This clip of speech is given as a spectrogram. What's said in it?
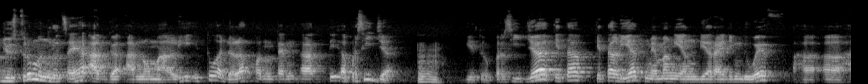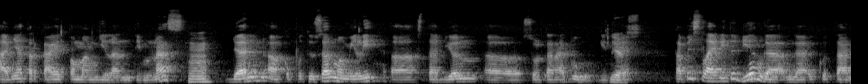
justru menurut saya agak anomali itu adalah konten eh, Persija Mm-mm. gitu. Persija kita kita lihat memang yang dia riding the wave ha- eh, hanya terkait pemanggilan timnas Mm. dan eh, keputusan memilih eh, stadion eh, Sultan Agung gitu ya. Tapi selain itu dia nggak nggak ikutan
